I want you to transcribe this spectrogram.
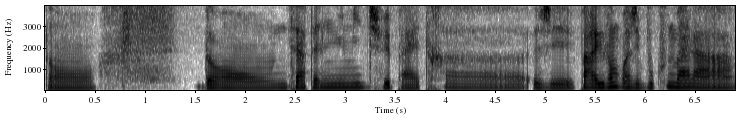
dans, dans une certaine limite, je vais pas être. euh, j'ai, par exemple, moi, j'ai beaucoup de mal à,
